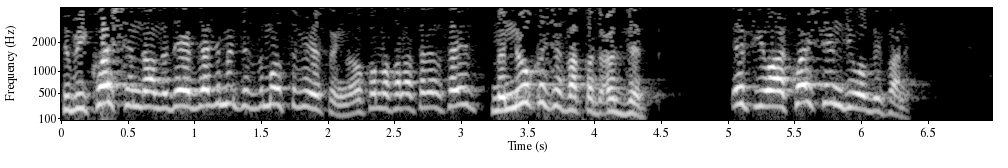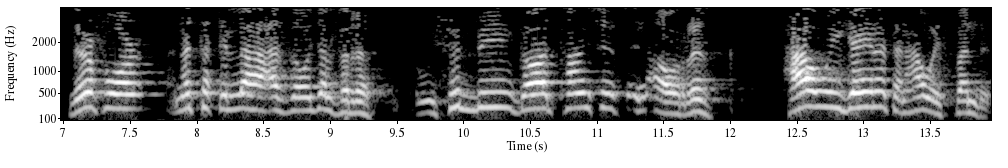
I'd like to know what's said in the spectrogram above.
To be questioned on the Day of Judgment is the most severe thing. Rasulullah says, مَنْ نُوقِشَ فَقَدْ عُذِّبْ If you are questioned, you will be punished. Therefore, نَتَّقِ اللَّهَ عَزَّ وَجَلْ فِي الرِّزْقِ We should be God conscious in our rizq. How we gain it and how we spend it.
